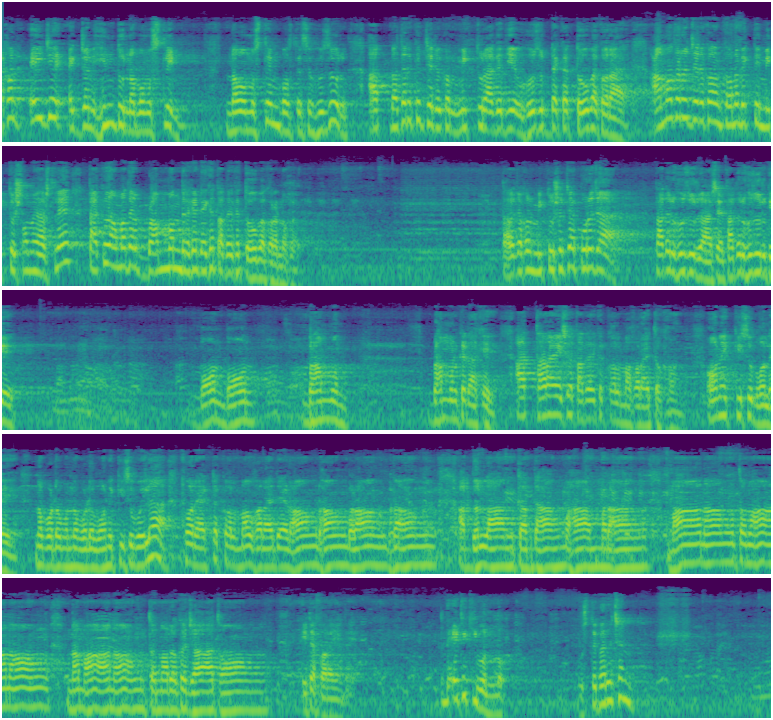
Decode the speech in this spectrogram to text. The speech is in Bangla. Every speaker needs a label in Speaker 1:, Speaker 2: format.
Speaker 1: এখন এই যে একজন হিন্দু নবমুসলিম নবমুসলিম বলতেছে, হুজুর, আপনাদেরকে যেরকম মৃত্যুর আগে দিয়ে হুজুর ডাকার তৌবা করায়, আমাদেরও যেরকম কোনো ব্যক্তি মৃত্যুর সময় আসলে তাকেও আমাদের ব্রাহ্মণদেরকে ডেকে তাদেরকে তৌবা করানো হয়। তারা যখন মৃত্যু সজ্জায় পড়ে যায়, তাদের হুজুররা আসে, তাদের হুজুরকে বন বন, ব্রাহ্মণ ব্রাহ্মণকে ডাকে, আর তারা এসে তাদেরকে কলমা করায় তখন। অনেক কিছু বলে, নবডব নবডব, অনেক কিছু বইলা, পরে একটা কলমাও করায় দেয়, ঢং ঢং ভড়ং ভড়ং আব্দুল্লাহ কাবদাং মহামরাং মানং তো মানং না মানং তো নরক জাতং। এটা করাই দেয়। এটি কি বলল? বুঝতে পেরেছেন?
